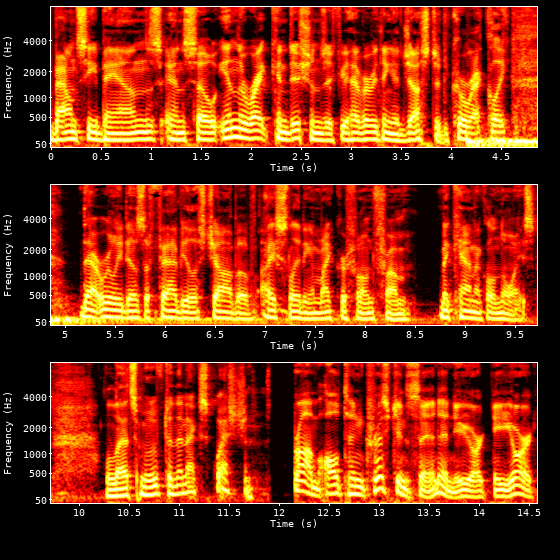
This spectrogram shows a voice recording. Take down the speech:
bouncy bands. And so, in the right conditions, if you have everything adjusted correctly, that really does a fabulous job of isolating a microphone from mechanical noise. Let's move to the next question. From Alton Christensen in New York, New York,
